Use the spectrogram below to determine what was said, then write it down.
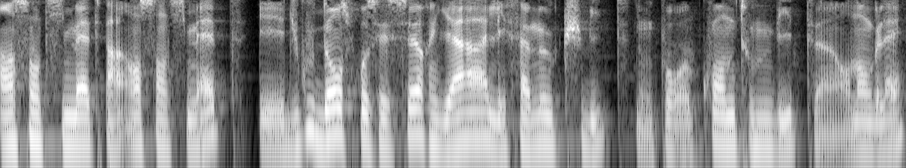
1 cm par 1 cm. Et du coup, dans ce processeur, il y a les fameux qubits, donc pour quantum bit en anglais,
